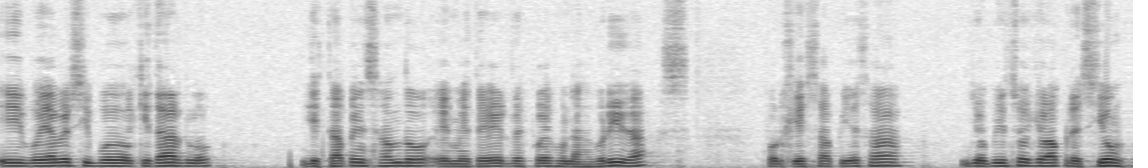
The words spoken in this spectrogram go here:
Y voy a ver si puedo quitarlo. Y está pensando en meter después unas bridas, porque esa pieza yo pienso que va a presión.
